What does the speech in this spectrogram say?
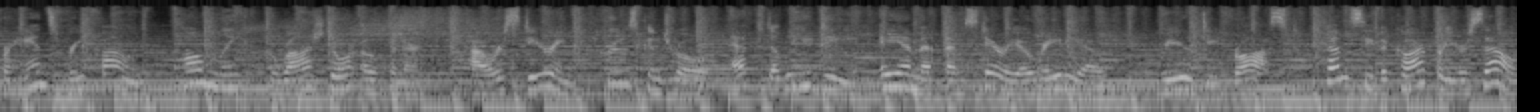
for hands-free phone, home link garage door opener, power steering, cruise control, FWD, AM FM stereo radio, rear defrost. Come see the car for yourself.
